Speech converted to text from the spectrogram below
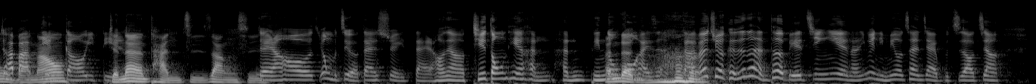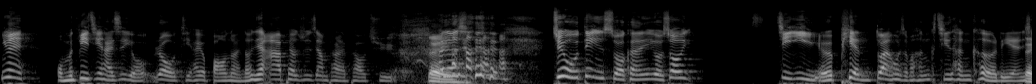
他把它垫高一点，简单的毯子这样子。对，然后因为我们自己有带睡袋，然后这样，其实冬天很很屏东风还是很大，没觉得？可是那很特别惊艳呢，因为你没有参加也不知道这样，因为我们毕竟还是有肉体，还有保暖东西。阿飘就是这样飘来飘去，对，就是 居无定所，可能有时候。记忆有个片段或什么很其实很可怜，对，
